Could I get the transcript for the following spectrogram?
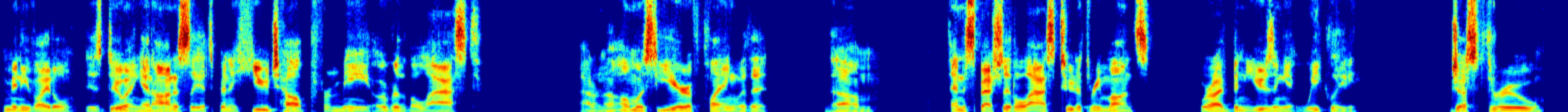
Mini Vital is doing. And honestly, it's been a huge help for me over the last, I don't know, almost year of playing with it. Um, and especially the last two to three months, where I've been using it weekly just through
